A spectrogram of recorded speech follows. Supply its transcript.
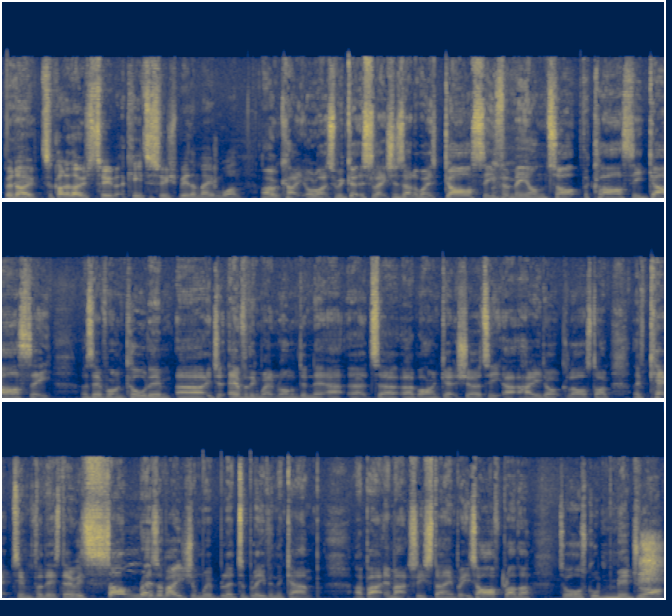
But There no, you- so kind of those two. But Okita Soushi should be the main one. Okay, all right. So we get the selections out of the way. It's Ghazi for me on top, the classy Ghazi, as everyone called him. Uh, it just, everything went wrong, didn't it? At, at uh, uh, behind Get Shirty at Haydock last time, they've kept him for this. There is some reservation we're led to believe in the camp about him actually staying, but he's half brother to a horse called Midra,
